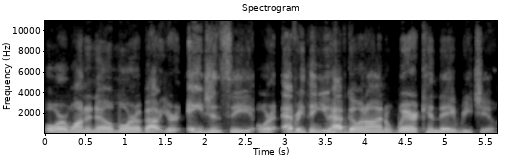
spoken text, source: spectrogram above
or want to know more about your agency or everything you have going on, where can they reach you?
